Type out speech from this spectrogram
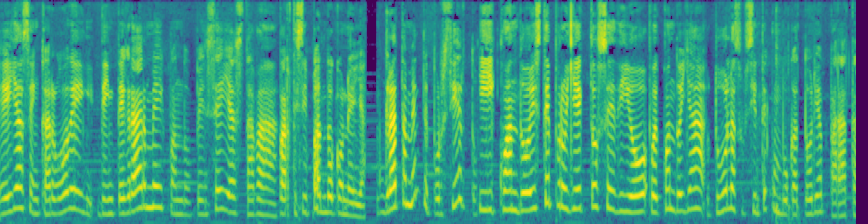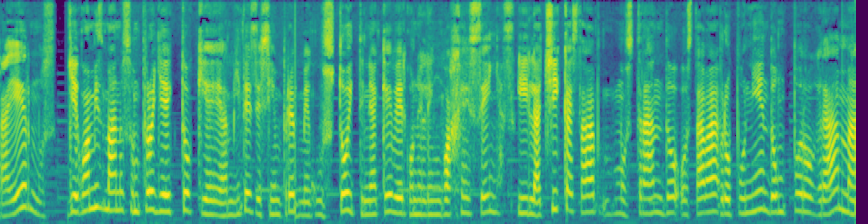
ella se encargó de, integrarme y cuando pensé ya estaba participando con ella. Gratamente, por cierto. Y cuando este proyecto se dio fue cuando ella tuvo la suficiente convocatoria para atraernos. Llegó a mis manos un proyecto que a mí desde siempre me gustó y tenía que ver con el lenguaje de señas. Y la chica estaba mostrando o estaba proponiendo un programa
